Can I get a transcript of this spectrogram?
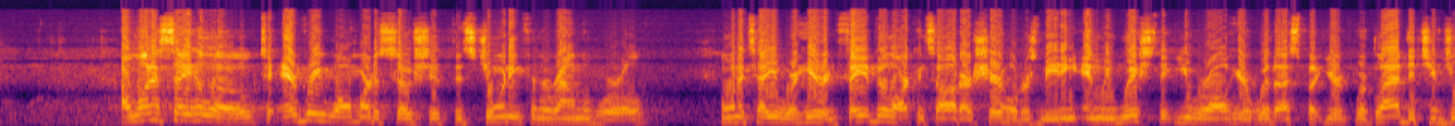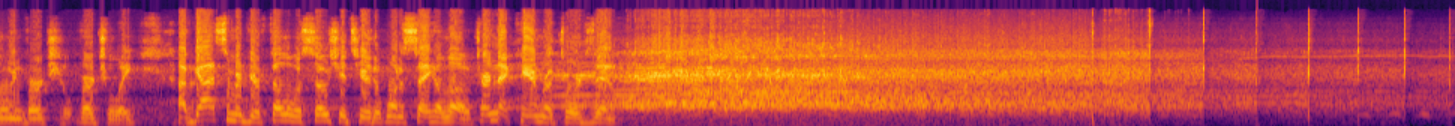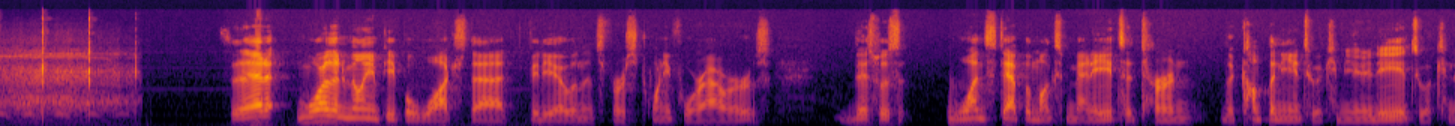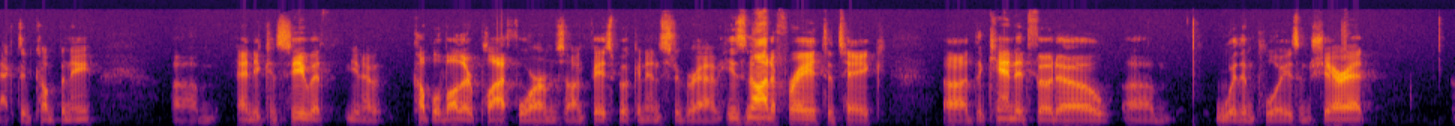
I want to say hello to every Walmart associate that's joining from around the world. I want to tell you we're here in Fayetteville, Arkansas at our shareholders meeting, and we wish that you were all here with us, but we're glad that you've joined virtual, virtually. I've got some of your fellow associates here that want to say hello. Turn that camera towards them. So had more than a million people watch that video in its first 24 hours. This was one step amongst many to turn the company into a community, into a connected company. Um, and you can see with you know a couple of other platforms on Facebook and Instagram, he's not afraid to take uh, the candid photo um, with employees and share it.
